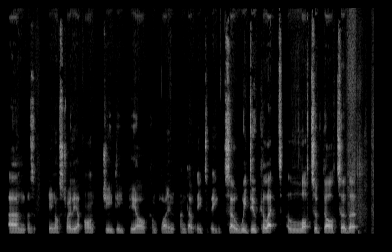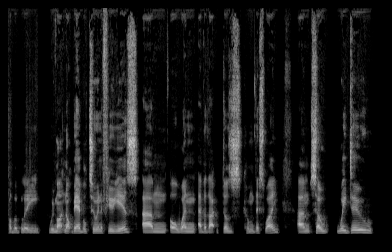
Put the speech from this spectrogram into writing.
um, as in Australia, aren't GDPR compliant and don't need to be. So we do collect a lot of data that probably we might not be able to in a few years um, or whenever that does come this way. Um, so we do.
